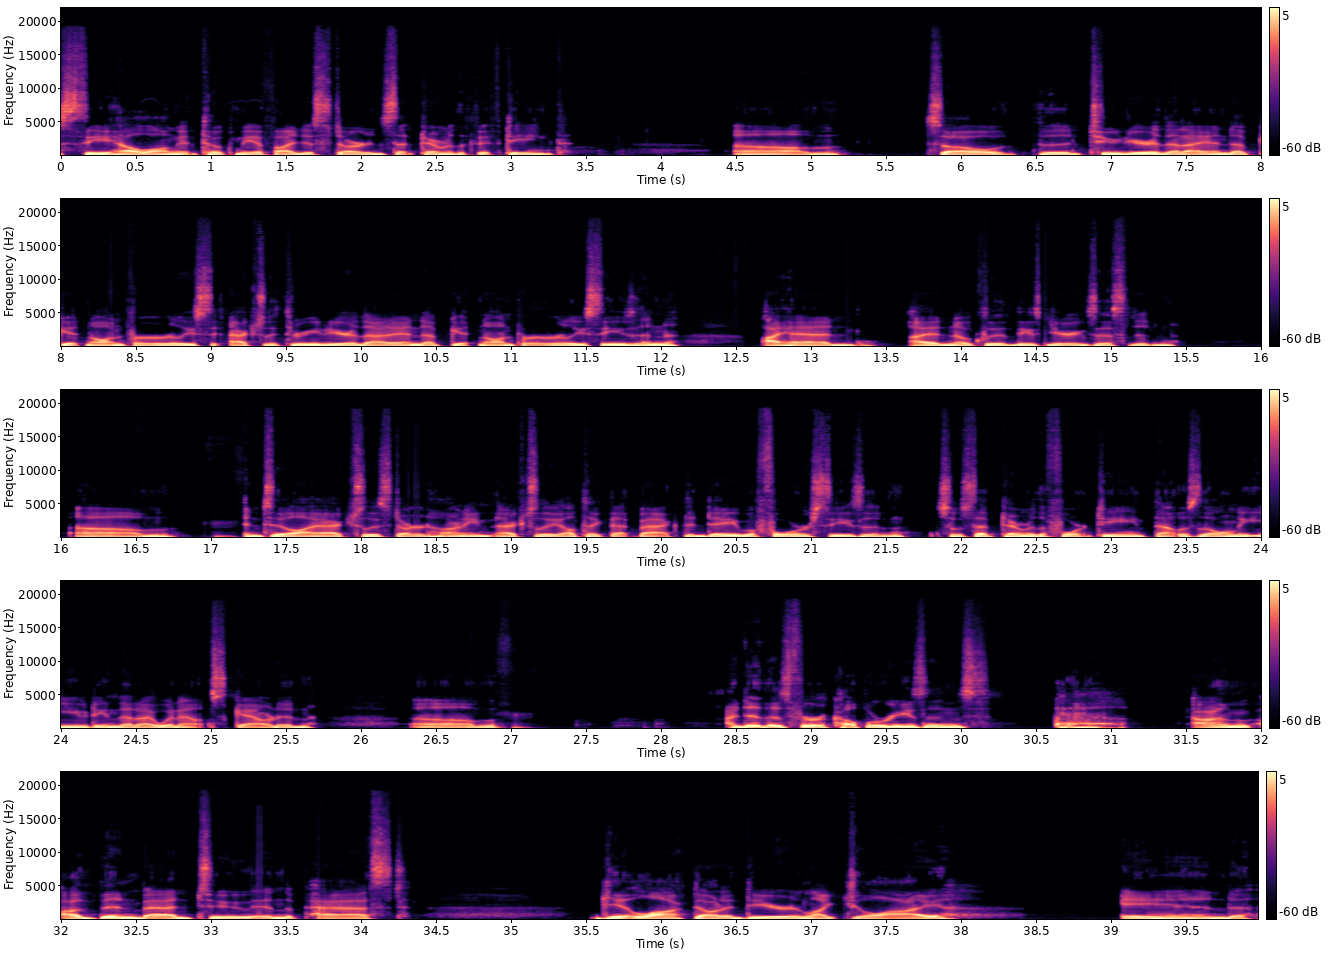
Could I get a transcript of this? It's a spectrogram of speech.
see how long it took me if I just started September the 15th. Um, so the two deer that I end up getting on for early, actually three deer that I end up getting on for early season, I had I had no clue that these deer existed um, until I actually started hunting. Actually, I'll take that back. The day before season, so September the 14th, that was the only evening that I went out and scouted. Um, I did this for a couple reasons. I'm I've been bad to in the past get locked on a deer in like July and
